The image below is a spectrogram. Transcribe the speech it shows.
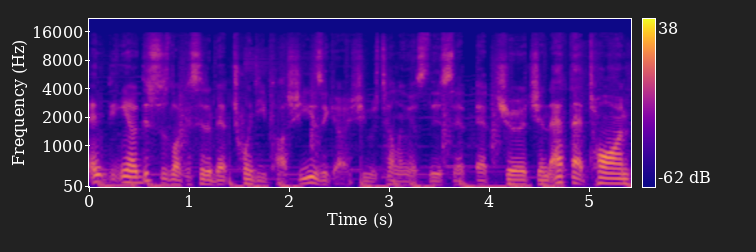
and you know this was like i said about 20 plus years ago. She was telling us this at, at church. And at that time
